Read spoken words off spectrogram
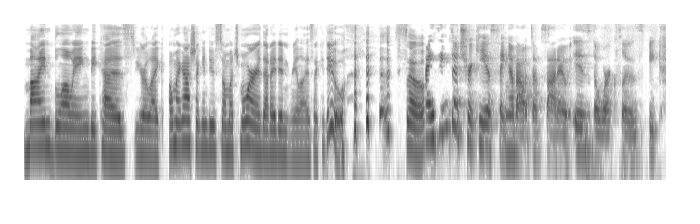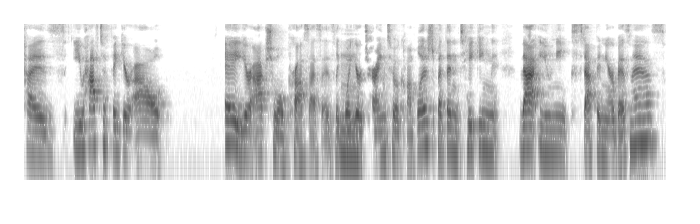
mind blowing because you're like, oh my gosh, I can do so much more that I didn't realize I could do. so, I think the trickiest thing about Dubsado is the workflows because you have to figure out a your actual processes, like what mm, you're trying to accomplish, but then taking that unique step in your business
